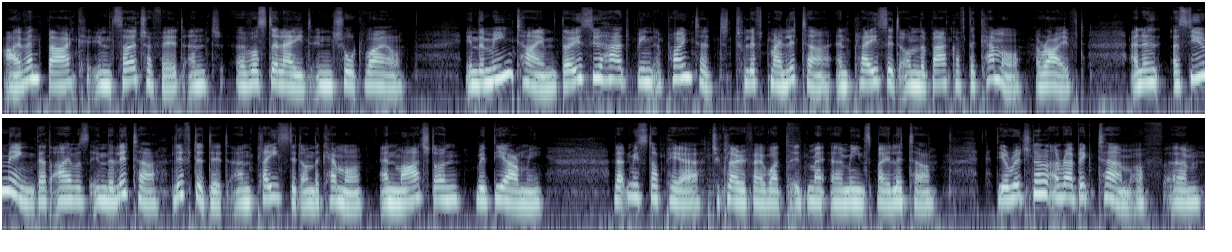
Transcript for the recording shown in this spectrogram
I went back in search of it and was delayed in a short while. In the meantime, those who had been appointed to lift my litter and place it on the back of the camel arrived, and uh, assuming that I was in the litter, lifted it and placed it on the camel and marched on with the army. Let me stop here to clarify what it me- uh, means by litter. The original Arabic term of um,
